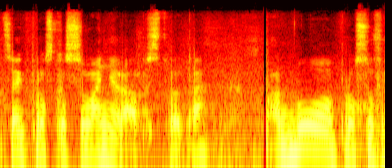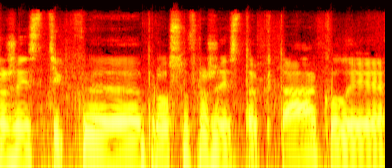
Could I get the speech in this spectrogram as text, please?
Це як про скасування рабства, так? Або про суфражистів, е, про суфражисток, так? коли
